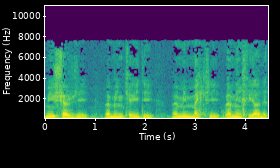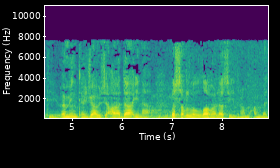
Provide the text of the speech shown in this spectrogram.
من شر ومن كيد ومن مكر ومن خيانة ومن تجاوز أعدائنا وصلى الله على سيدنا محمد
